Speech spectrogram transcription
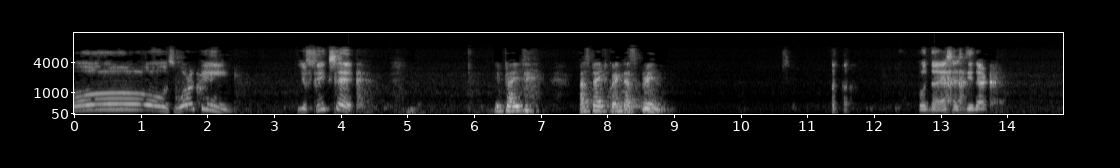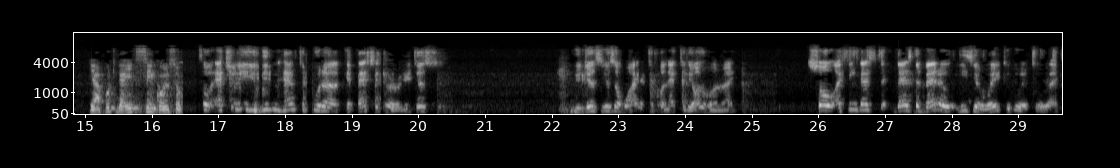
Oh, it's working. You fix it. You try it. Let's try to connect the screen. Put the SSD there. Yeah, put the heat sink also. So actually, you didn't have to put a capacitor. You just you just use a wire to connect to the other one, right? So I think that's the, that's the better, easier way to do it too, right?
